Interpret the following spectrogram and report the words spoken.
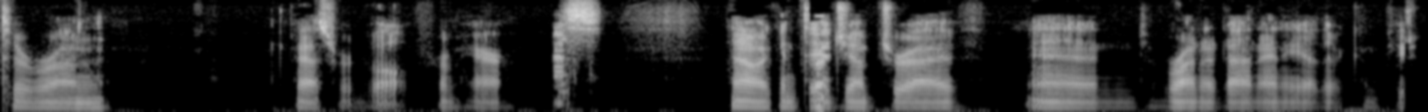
to run password vault from here. Now I can take a jump drive and run it on any other computer.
